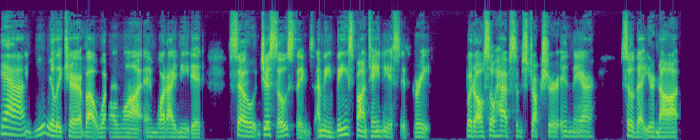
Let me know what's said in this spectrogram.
yeah, you really care about what I want and what I needed. So just those things. I mean, being spontaneous is great, but also have some structure in there so that you're not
